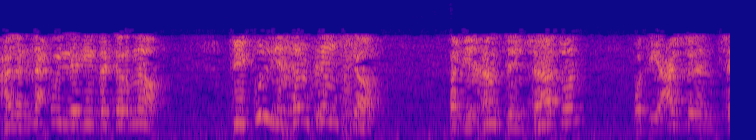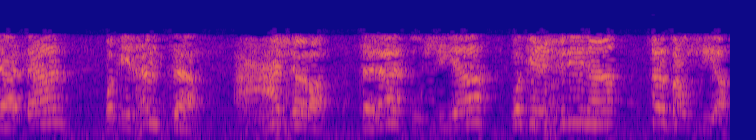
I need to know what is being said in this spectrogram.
على النحو الذي ذكرناه. في كل خمس شاة ففي خمس شاة وفي عشر شاتان وفي خمس عشر ثلاث شياه وفي عشرين أربع شياه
